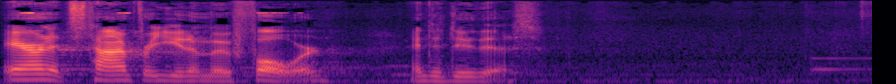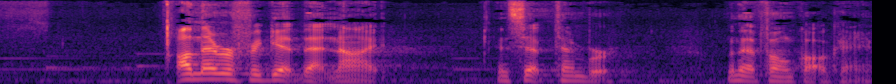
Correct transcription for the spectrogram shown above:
Aaron, it's time for you to move forward and to do this. I'll never forget that night in September when that phone call came.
